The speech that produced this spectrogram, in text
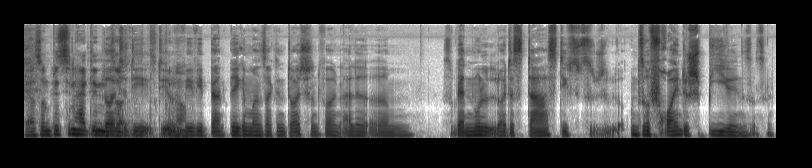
Ja, so ein bisschen halt den Leute, die, die genau. irgendwie, wie Bernd Begemann sagt, in Deutschland wollen alle, ähm, so werden nur Leute Stars, die unsere Freunde spielen. Sozusagen.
